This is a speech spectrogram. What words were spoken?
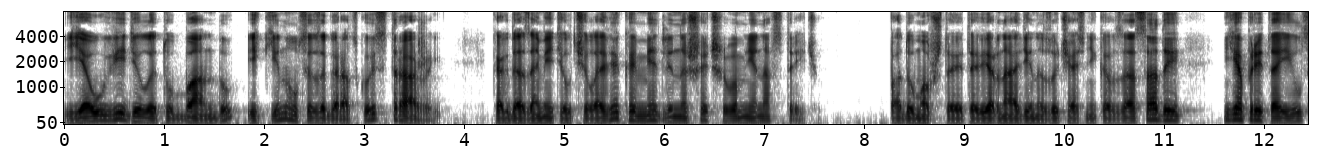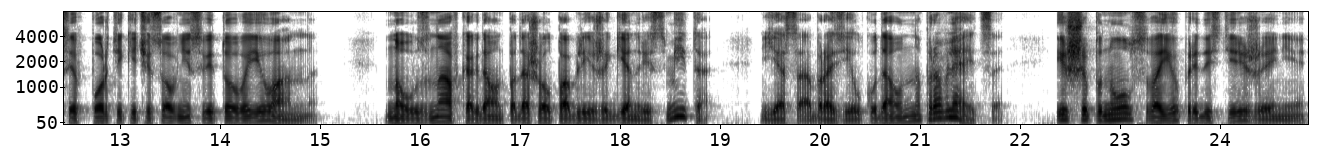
я увидел эту банду и кинулся за городской стражей, когда заметил человека, медленно шедшего мне навстречу. Подумав, что это верно один из участников засады, я притаился в портике часовни святого Иоанна. Но узнав, когда он подошел поближе Генри Смита, я сообразил, куда он направляется, и шепнул свое предостережение,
